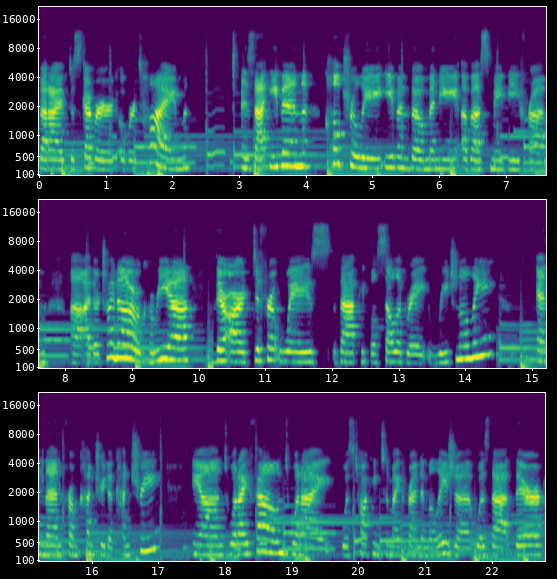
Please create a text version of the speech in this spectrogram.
that I've discovered over time is that even culturally, even though many of us may be from uh, either China or Korea, there are different ways that people celebrate regionally and then from country to country. And what I found when I was talking to my friend in Malaysia was that their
